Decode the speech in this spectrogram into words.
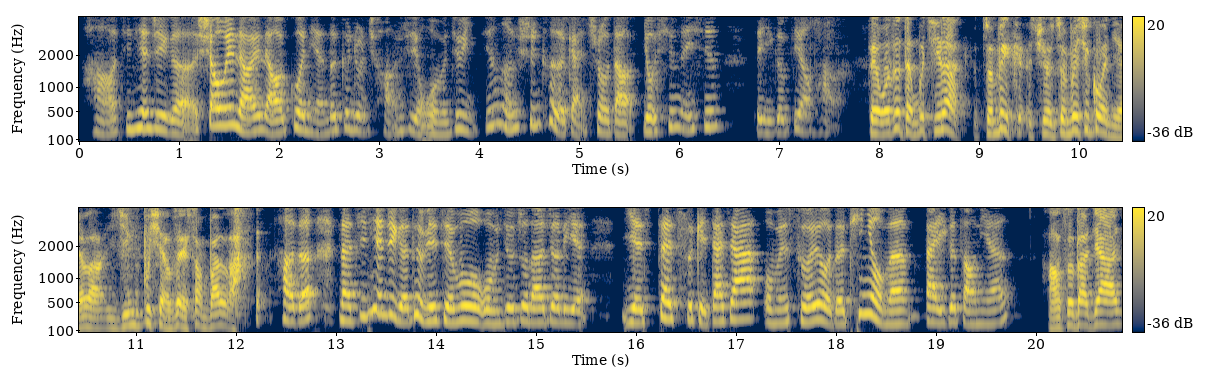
好，今天这个稍微聊一聊过年的各种场景，我们就已经能深刻的感受到有心没心的一个变化了。对我都等不及了，准备去准备去过年了，已经不想再上班了。好的，那今天这个特别节目我们就做到这里，也再次给大家我们所有的听友们拜一个早年，好，祝大家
